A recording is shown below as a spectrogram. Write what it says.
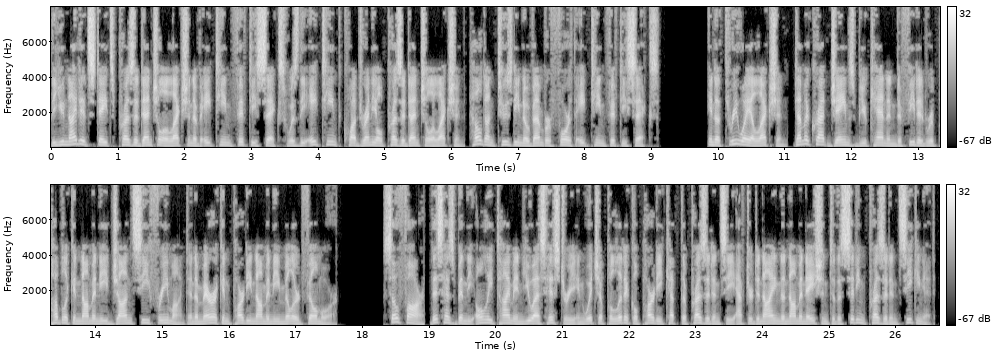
The United States presidential election of 1856 was the 18th quadrennial presidential election, held on Tuesday, November 4, 1856. In a three-way election, Democrat James Buchanan defeated Republican nominee John C. Fremont and American Party nominee Millard Fillmore. So far, this has been the only time in U.S. history in which a political party kept the presidency after denying the nomination to the sitting president seeking it.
